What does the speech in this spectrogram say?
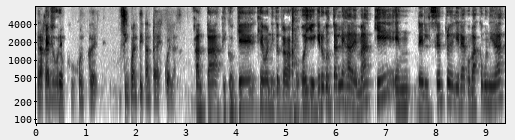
trabajando con un conjunto de cincuenta y tantas escuelas. Fantástico, qué, qué, bonito trabajo. Oye, quiero contarles además que en el Centro de Liderazgo Más Comunidad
